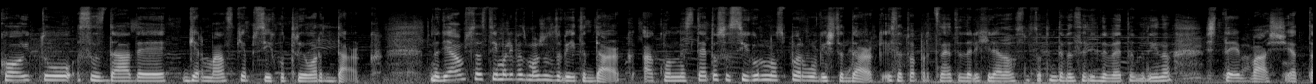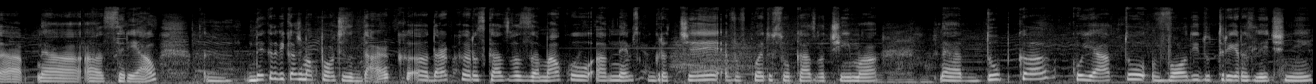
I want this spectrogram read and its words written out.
който създаде германския психотрилър Dark. Надявам се да сте имали възможност да видите Dark. Ако не сте, то със сигурност първо вижте Dark и след това преценете дали 1899 година ще е вашият а, а, сериал. Нека да ви кажа малко повече за Dark. Dark разказва за малко а, немско градче, в което се оказва, че има а, дупка, която води до три различни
